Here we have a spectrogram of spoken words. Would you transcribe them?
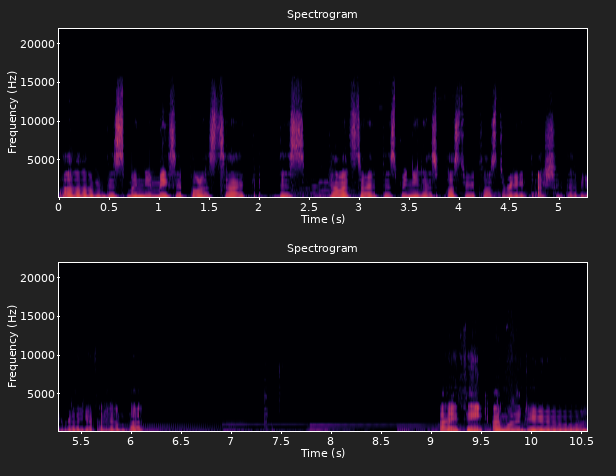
Um, this minion makes a bonus attack. This combat start. This minion has plus three, plus three. Actually, that'd be really good for him. But I think I'm gonna do.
